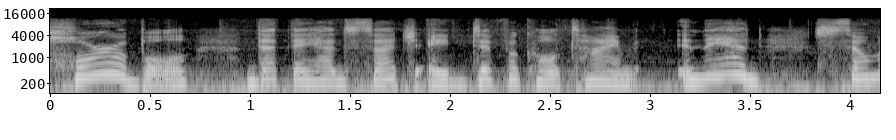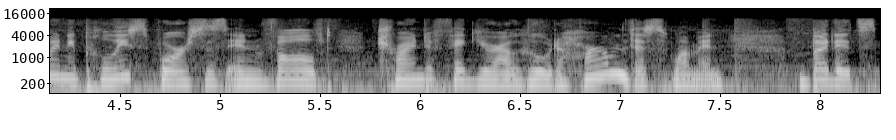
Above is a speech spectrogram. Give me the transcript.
horrible that they had such a difficult time. And they had so many police forces involved trying to figure out who would harm this woman. But it's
